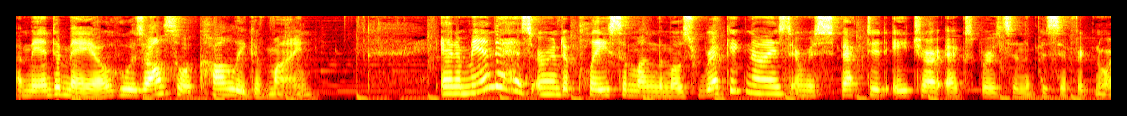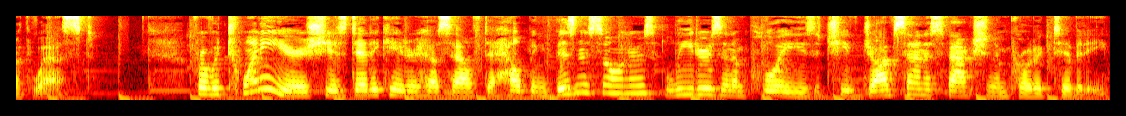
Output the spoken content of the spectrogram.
Amanda Mayo, who is also a colleague of mine. And Amanda has earned a place among the most recognized and respected HR experts in the Pacific Northwest. For over 20 years, she has dedicated herself to helping business owners, leaders, and employees achieve job satisfaction and productivity.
